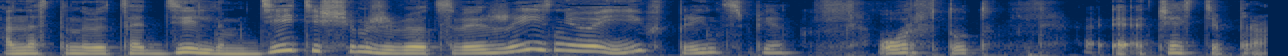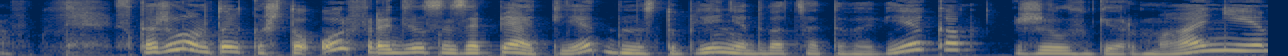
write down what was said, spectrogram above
она становится отдельным детищем, живет своей жизнью, и, в принципе, Орф тут отчасти прав. Скажу вам только, что Орф родился за пять лет до наступления 20 века, жил в Германии,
